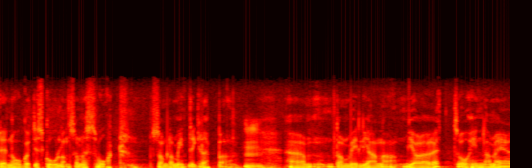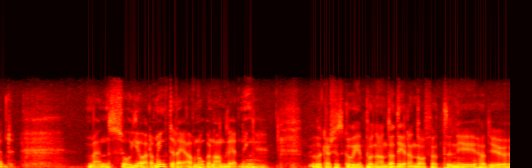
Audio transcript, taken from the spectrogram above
Det är något i skolan som är svårt, som de inte greppar. Mm. Ehm, de vill gärna göra rätt och hinna med. Men så gör de inte det av någon anledning. Då kanske vi ska gå in på den andra delen då. För att ni hade ju,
